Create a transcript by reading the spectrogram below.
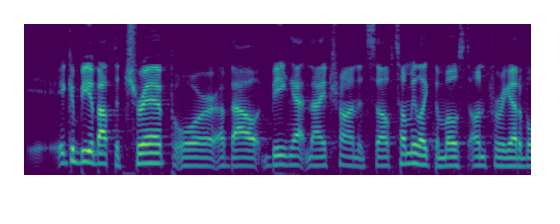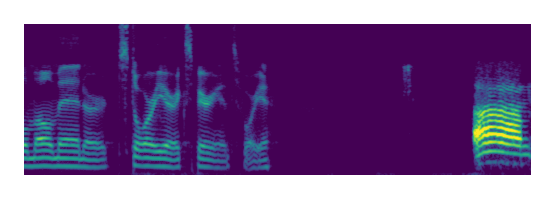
It could be about the trip or about being at Nitron itself. Tell me like the most unforgettable moment or story or experience for you. Um,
